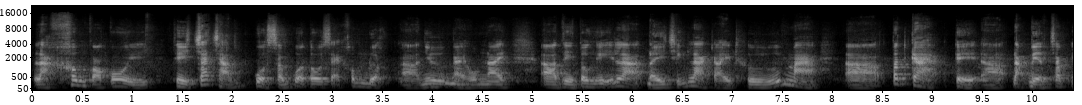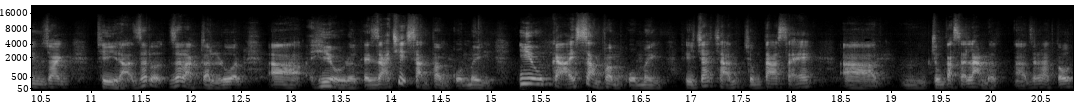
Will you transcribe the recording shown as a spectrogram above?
Là không có cô ấy thì chắc chắn cuộc sống của tôi sẽ không được à, như ngày hôm nay. À, thì tôi nghĩ là đấy chính là cái thứ mà à, tất cả kể à, đặc biệt trong kinh doanh thì là rất rất là cần luôn. À, hiểu được cái giá trị sản phẩm của mình yêu cái sản phẩm của mình thì chắc chắn chúng ta sẽ à, chúng ta sẽ làm được à, rất là tốt.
